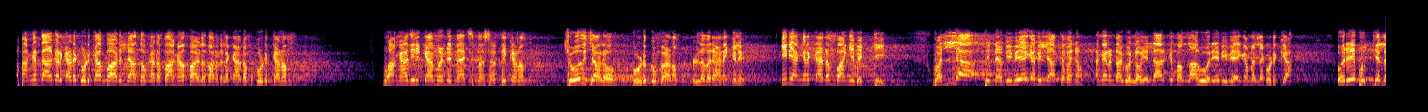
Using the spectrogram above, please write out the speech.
അപ്പൊ അങ്ങനത്തെ ആൾക്കാർ കടം കൊടുക്കാൻ പാടില്ല എന്നോ കടം വാങ്ങാൻ പാടില്ല പറഞ്ഞിട്ടില്ല കടം കൊടുക്കണം. വാങ്ങാതിരിക്കാൻ വേണ്ടി മാക്സിമം ശ്രദ്ധിക്കണം. ചോദിച്ചാലോ കൊടുക്കും വേണം ഉള്ളവരാണെങ്കിൽ. ഇനി അങ്ങനെ കടം വാങ്ങിയ വ്യക്തി വല്ല പിന്നെ വിവേകമില്ലാത്തവനോ അങ്ങനെ ഉണ്ടാകുമല്ലോ. എല്ലാവർക്കും അള്ളാഹു ഒരേ വിവേകമല്ല കൊടുക്കുക ഒരേ ബുദ്ധിയല്ല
